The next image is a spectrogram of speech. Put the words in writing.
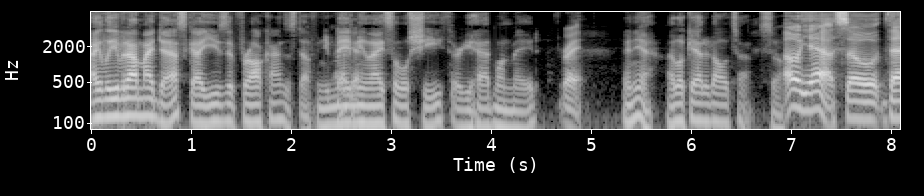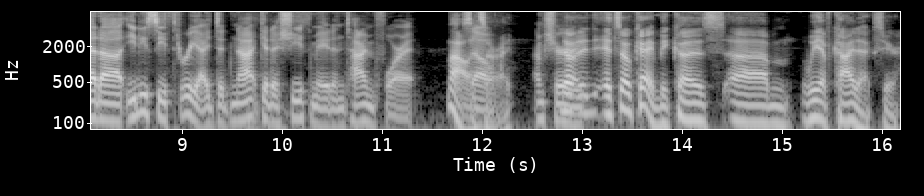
I leave it on my desk. I use it for all kinds of stuff. And you made Okay. me a nice little sheath, or you had one made. right. And yeah, I look at it all the time. So Oh yeah. So that uh, EDC three, I did not get a sheath made in time for it. no, so- all right. I'm sure. No, it, it's okay because um, we have Kydex here.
